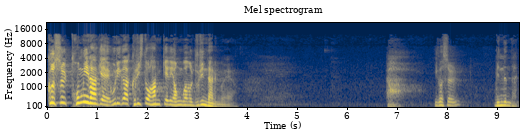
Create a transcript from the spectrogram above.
그것을 동일하게 우리가 그리스도와 함께 그 영광을 누린다는 거예요. 아, 이것을 믿는다니.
